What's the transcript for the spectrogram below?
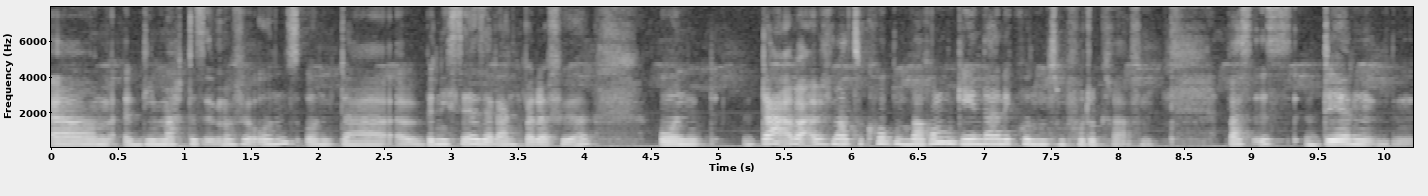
Ähm, die macht das immer für uns und da äh, bin ich sehr, sehr dankbar dafür. Und da aber einfach mal zu gucken, warum gehen deine Kunden zum Fotografen? Was ist denn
